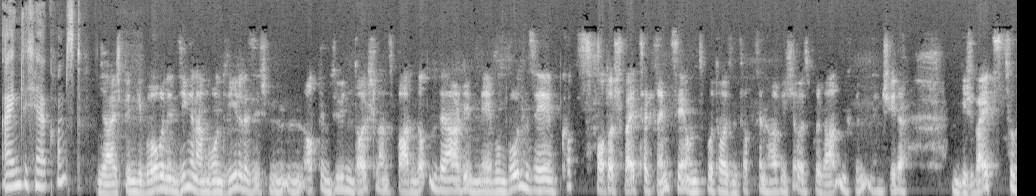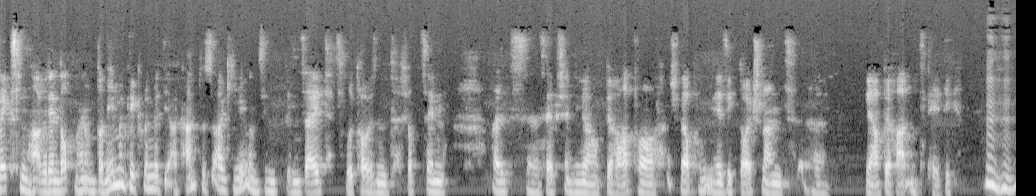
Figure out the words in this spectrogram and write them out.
eigentlich herkommst? Ja, ich bin geboren in Singen am Hohenriel. Das ist ein Ort im Süden Deutschlands, Baden-Württemberg, in Nähe vom Bodensee, kurz vor der Schweizer Grenze. Und 2014 habe ich aus privaten Gründen entschieden, in die Schweiz zu wechseln, habe dann dort mein Unternehmen gegründet, die Acanthus AG, und bin seit 2014 als äh, selbstständiger Berater schwerpunktmäßig Deutschland äh, ja, beratend tätig. Mhm,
